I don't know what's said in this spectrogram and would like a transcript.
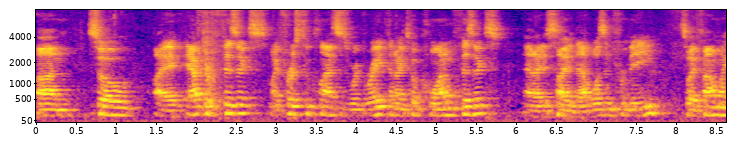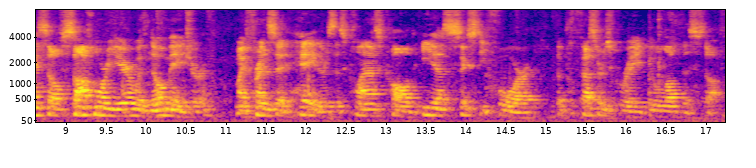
Um, so I, after physics, my first two classes were great, then I took quantum physics, and I decided that wasn't for me. So I found myself sophomore year with no major. My friend said, hey, there's this class called ES64. The professor's great, you'll love this stuff.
